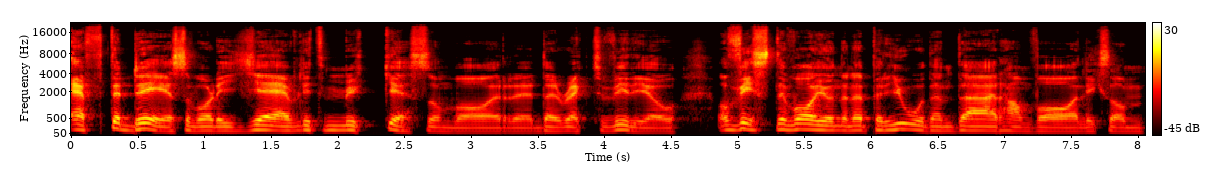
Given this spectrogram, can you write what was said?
efter det så var det jävligt mycket som var eh, direct video. Och visst, det var ju under den här perioden där han var liksom...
